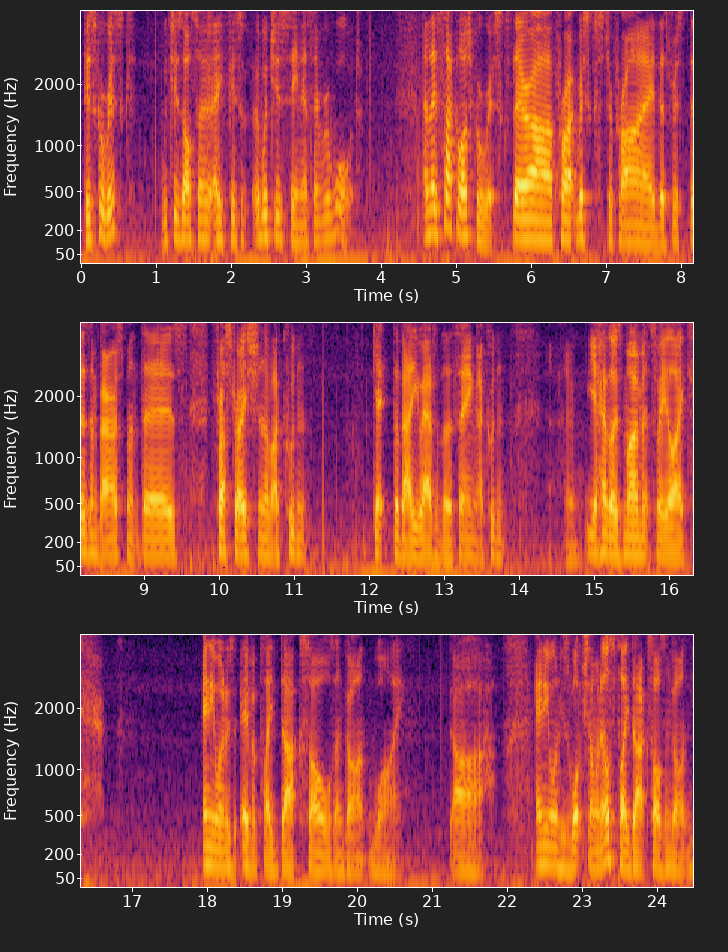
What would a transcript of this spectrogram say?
physical risk, which is also a physical, which is seen as a reward. And there's psychological risks. There are risks to pride. There's risk, there's embarrassment. There's frustration of I couldn't get the value out of the thing. I couldn't. Uh, you have those moments where you're like, anyone who's ever played Dark Souls and gone, why? Ah. Anyone who's watched someone else play Dark Souls and gone,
